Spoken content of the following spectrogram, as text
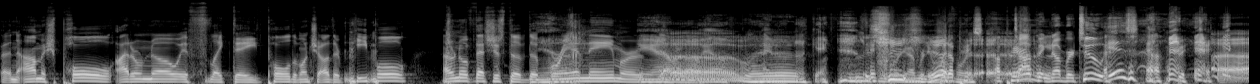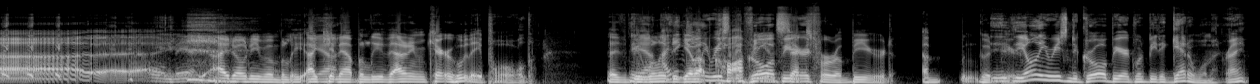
an Amish poll. I don't know if like they polled a bunch of other mm-hmm. people. I don't know if that's just the, the Yeah. brand name or yeah, oh, oh, I don't know. well, I don't- okay This is working out pretty well for us. apparently- topic number two is Oh man! I don't even believe. I Yeah. cannot believe that. I don't even care who they pulled. They'd be Yeah, I willing to give up only to coffee and beard- sex for a beard, a good beard. the only reason to grow a beard would be to get a woman right A-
